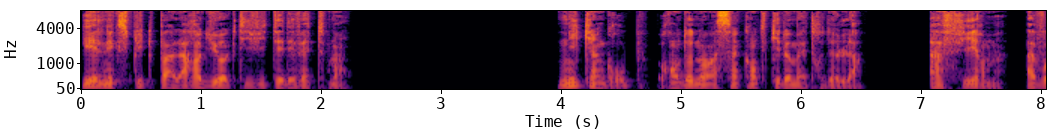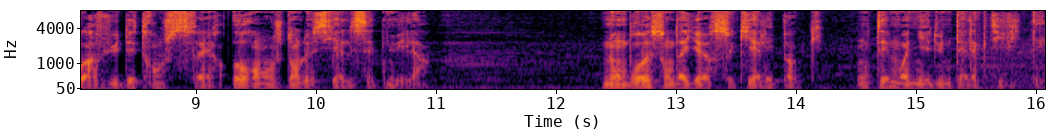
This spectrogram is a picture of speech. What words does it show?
Et elle n'explique pas la radioactivité des vêtements. Ni qu'un groupe, randonnant à 50 km de là, affirme avoir vu d'étranges sphères oranges dans le ciel cette nuit-là. Nombreux sont d'ailleurs ceux qui, à l'époque, ont témoigné d'une telle activité.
